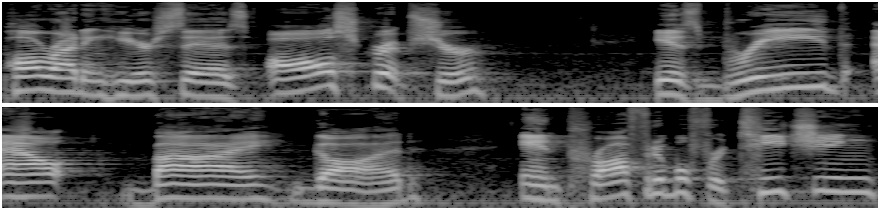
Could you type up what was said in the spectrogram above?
Paul writing here says, All scripture is breathed out by God and profitable for teaching,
